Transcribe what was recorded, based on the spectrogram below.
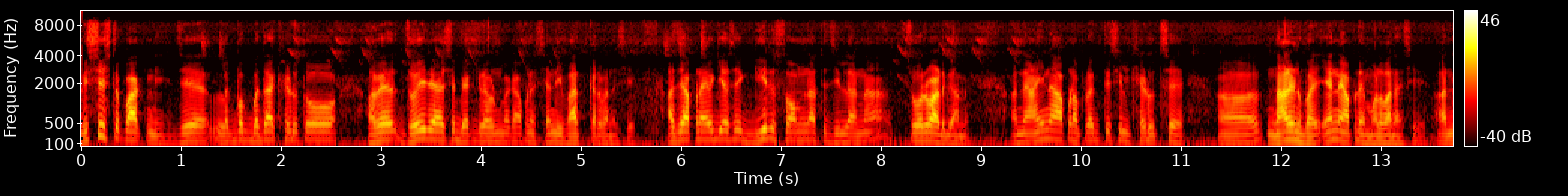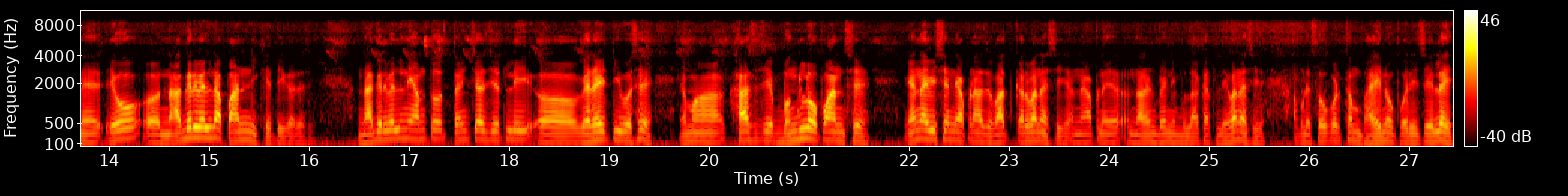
વિશિષ્ટ પાકની જે લગભગ બધા ખેડૂતો હવે જોઈ રહ્યા છે બેકગ્રાઉન્ડમાં કે આપણે શેની વાત કરવાના છીએ આજે આપણે આવી ગયા છીએ ગીર સોમનાથ જિલ્લાના ચોરવાડ ગામે. અને અહીંના આપણા પ્રગતિશીલ ખેડૂત છે નારાયણભાઈ, એને આપણે મળવાના છીએ. અને એઓ નાગરવેલના પાનની ખેતી કરે છે. નાગરવેલની આમ તો ત્રણ ચાર જેટલી વેરાયટીઓ છે. એમાં ખાસ જે બંગલો પાન છે એના વિશેની આપણે આજે વાત કરવાના છીએ અને આપણે નારાયણભાઈની મુલાકાત લેવાના છીએ. આપણે સૌપ્રથમ ભાઈનો પરિચય લઈ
